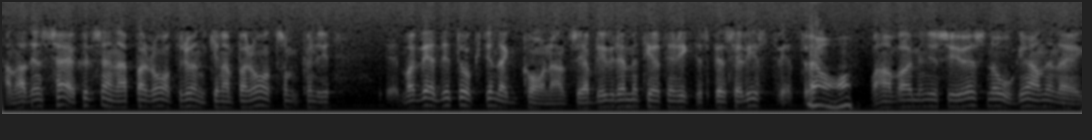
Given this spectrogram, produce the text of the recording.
han, hade en särskild sån här apparat, röntgenapparat som kunde, var väldigt duktig den där karln alltså. Jag blev remitterad till en riktig specialist vet du. Ja, Och han var minutiös noggrann den där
